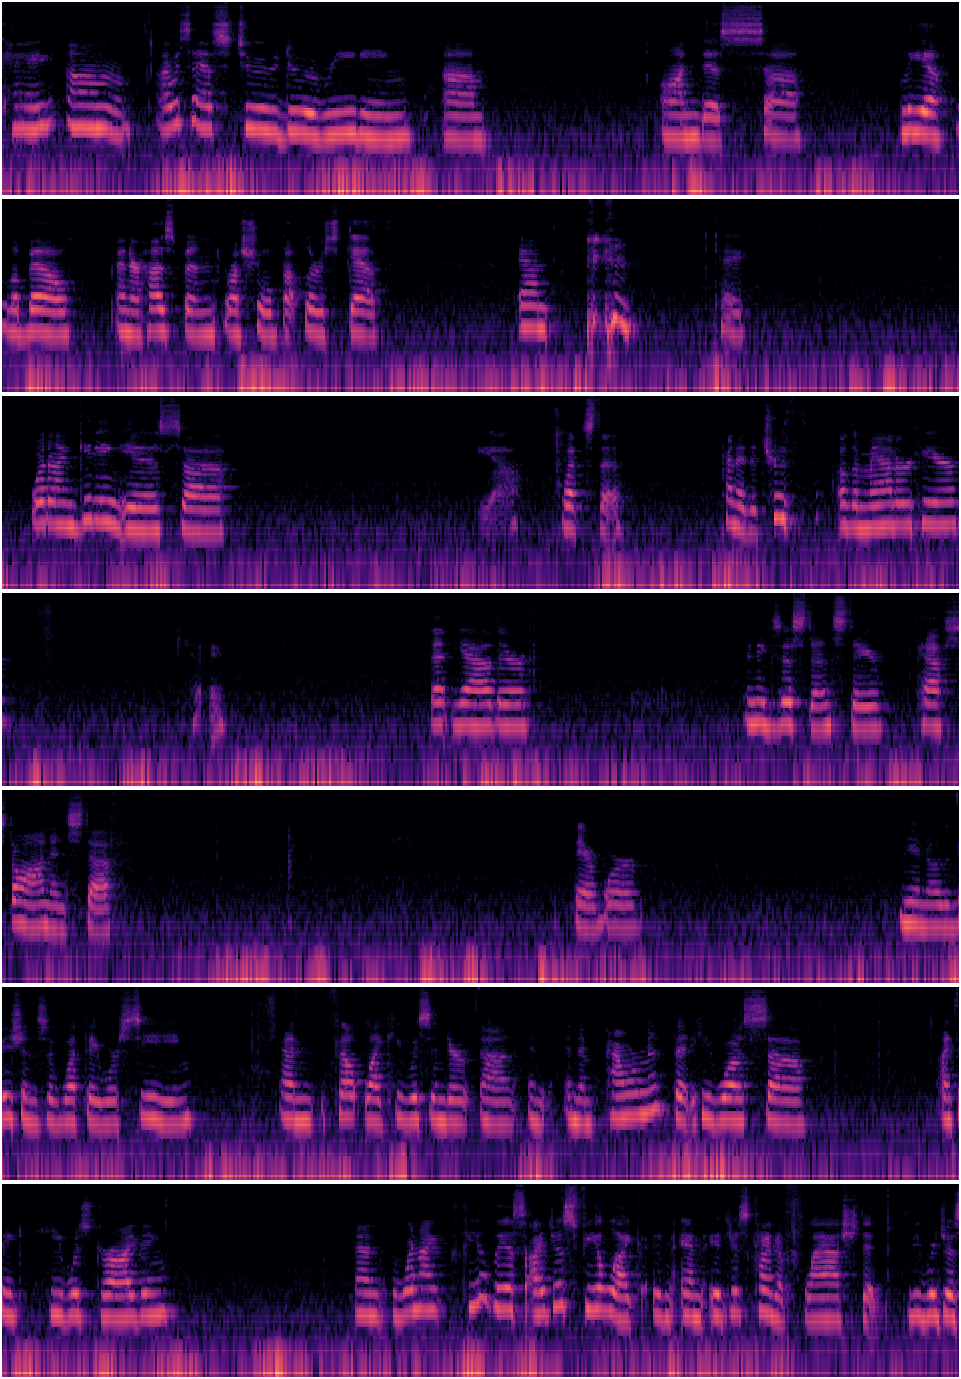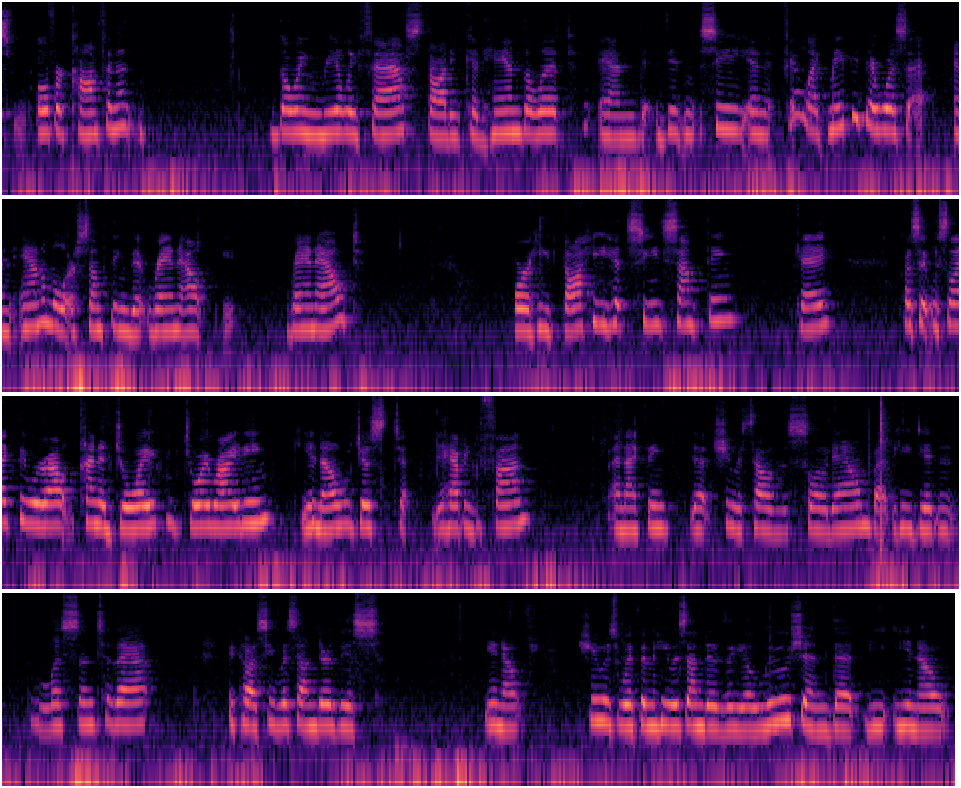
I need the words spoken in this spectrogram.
Okay, um, I was asked to do a reading um, on this uh, Leah LaBelle and her husband Rasual Butler's death. And, okay, what I'm getting is, uh, yeah, what's the kind of the truth of the matter here? Okay. That, yeah, they're in existence, they're passed on and stuff. There were, you know, the visions of what they were seeing and felt like he was under uh, an, an empowerment that he was, uh, I think he was driving and when I feel this, I just feel like, and, and it just kind of flashed that were just overconfident, going really fast, thought he could handle it, and didn't see. And it felt like maybe there was a, an animal or something that ran out, ran out, or he thought he had seen something. Okay, because it was like they were out kind of joy, joyriding, you know, just having fun. And I think that she was telling him to slow down, but he didn't listen to that because he was under this, you know, she was with him. He was under the illusion that, you know,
